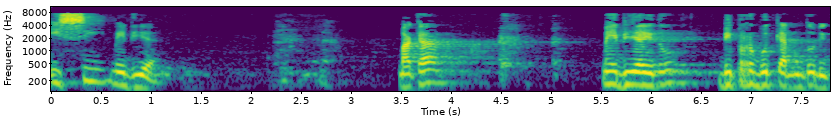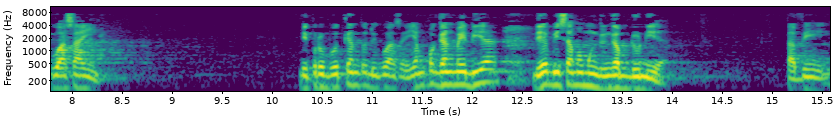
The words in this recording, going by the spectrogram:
isi media. Maka media itu diperebutkan untuk dikuasai. Diperebutkan untuk dikuasai. Yang pegang media, dia bisa menggenggam dunia. Tapi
